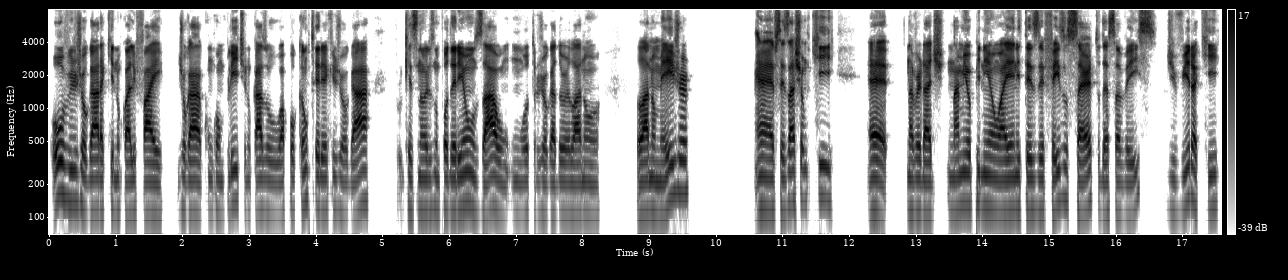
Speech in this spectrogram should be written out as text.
ou vir jogar aqui no Qualify, jogar com complete, no caso o Apocão teria que jogar, porque senão eles não poderiam usar um, um outro jogador lá no, lá no Major. É, vocês acham que, é, na verdade, na minha opinião, a NTZ fez o certo dessa vez, de vir aqui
